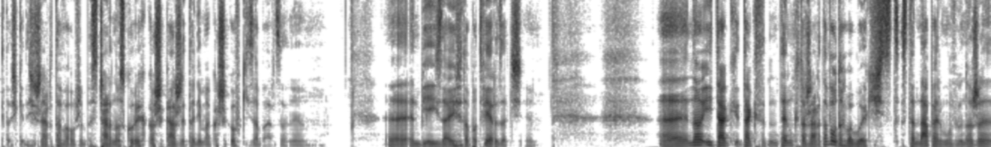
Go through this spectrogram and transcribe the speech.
Ktoś kiedyś żartował, że bez czarnoskórych koszykarzy to nie ma koszykówki za bardzo, nie? E, NBA zdaje się to potwierdzać? E, no i tak, tak ten, kto żartował, to chyba był jakiś stand-uper, mówił, no, że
